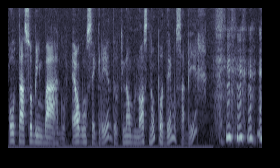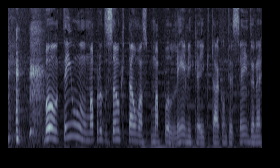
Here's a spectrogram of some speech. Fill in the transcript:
Ou tá sob embargo? É algum segredo que não, nós não podemos saber? Bom, tem um- uma produção que tá uma, uma polêmica aí que tá acontecendo, né?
